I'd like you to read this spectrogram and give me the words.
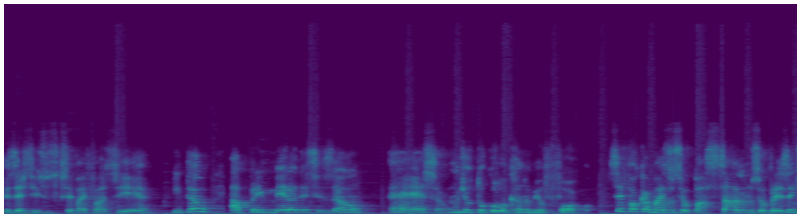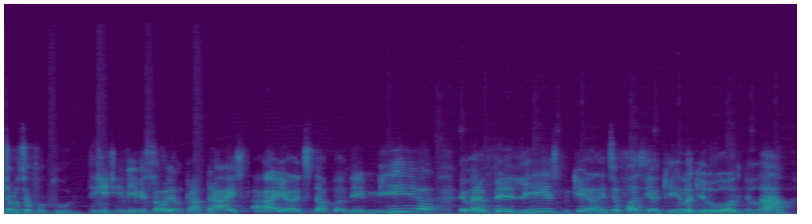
exercícios que você vai fazer. Então, a primeira decisão é essa: onde eu estou colocando meu foco? Você foca mais no seu passado, no seu presente ou no seu futuro? Tem gente que vive só olhando para trás. Ai, antes da pandemia eu era feliz porque antes eu fazia aquilo, aquilo outro, aquilo lá.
